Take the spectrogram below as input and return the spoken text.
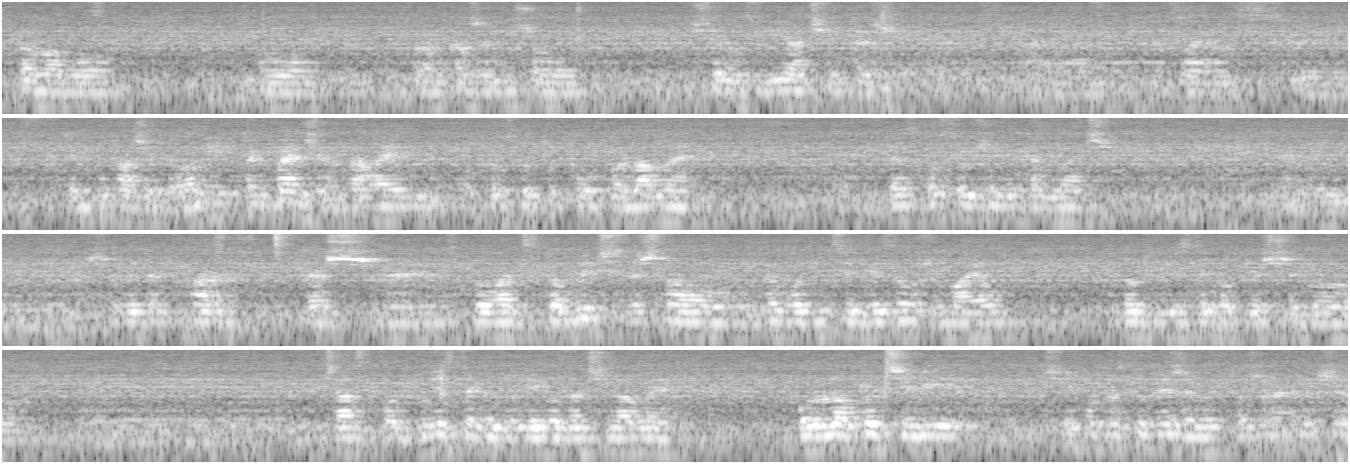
sprawa, bo, bo bramkarze muszą się rozwijać i też e, Zając e, w tym pucharze broni i tak będzie. Dalej po prostu tu poukładamy w ten sposób, żeby ten mecz, e, żeby ten puchar też e, spróbować zdobyć. Zresztą zawodnicy wiedzą, że mają do 21 e, czas, po 22 zaczynamy urlopy, czyli, czyli po prostu wierzymy w to, że, że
